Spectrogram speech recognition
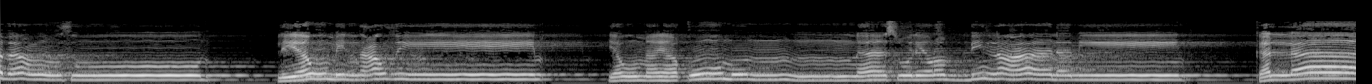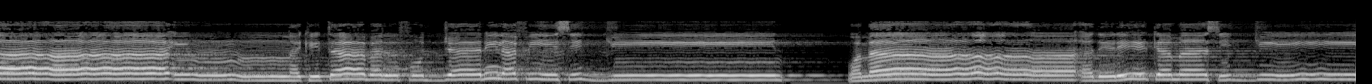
مبعوثون ليوم عظيم يوم يقوم الناس لرب العالمين كلا إن كتاب الفجار لفي سجين وما أدريك ما سجين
